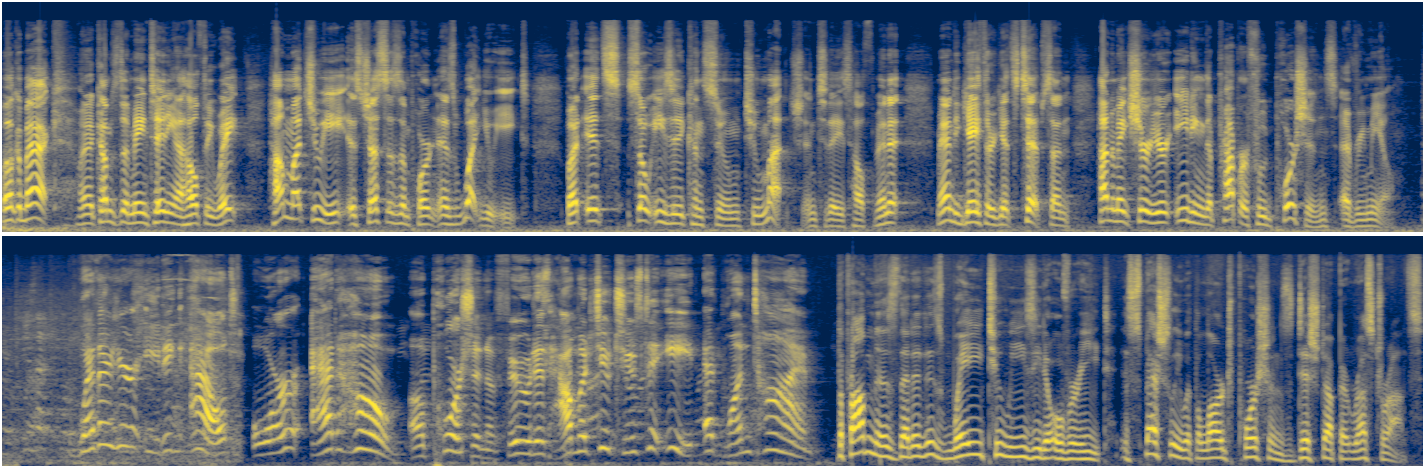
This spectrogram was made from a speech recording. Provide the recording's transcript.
Welcome back. When it comes to maintaining a healthy weight, how much you eat is just as important as what you eat. But it's so easy to consume too much. In today's Health Minute, Mandy Gaither gets tips on how to make sure you're eating the proper food portions every meal. Whether you're eating out or at home, a portion of food is how much you choose to eat at one time. The problem is that it is way too easy to overeat, especially with the large portions dished up at restaurants.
